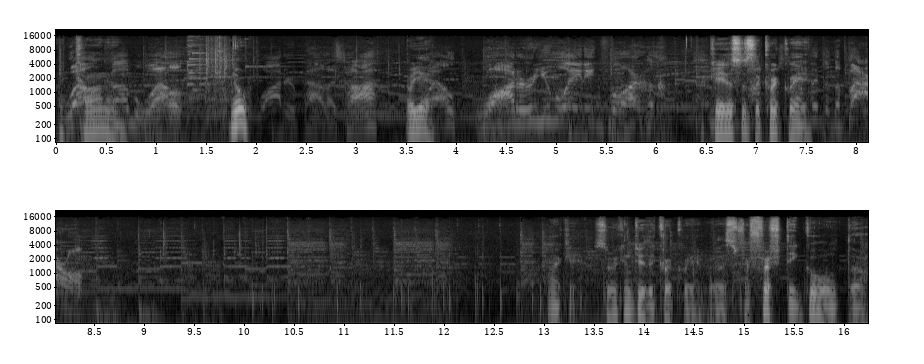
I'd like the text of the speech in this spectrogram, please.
the cannon. Welcome, well. No. Water palace, huh? Oh yeah. Well, what are you waiting for? Okay, this is the quick way. Okay, so we can do the quick way, but for 50 gold though.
